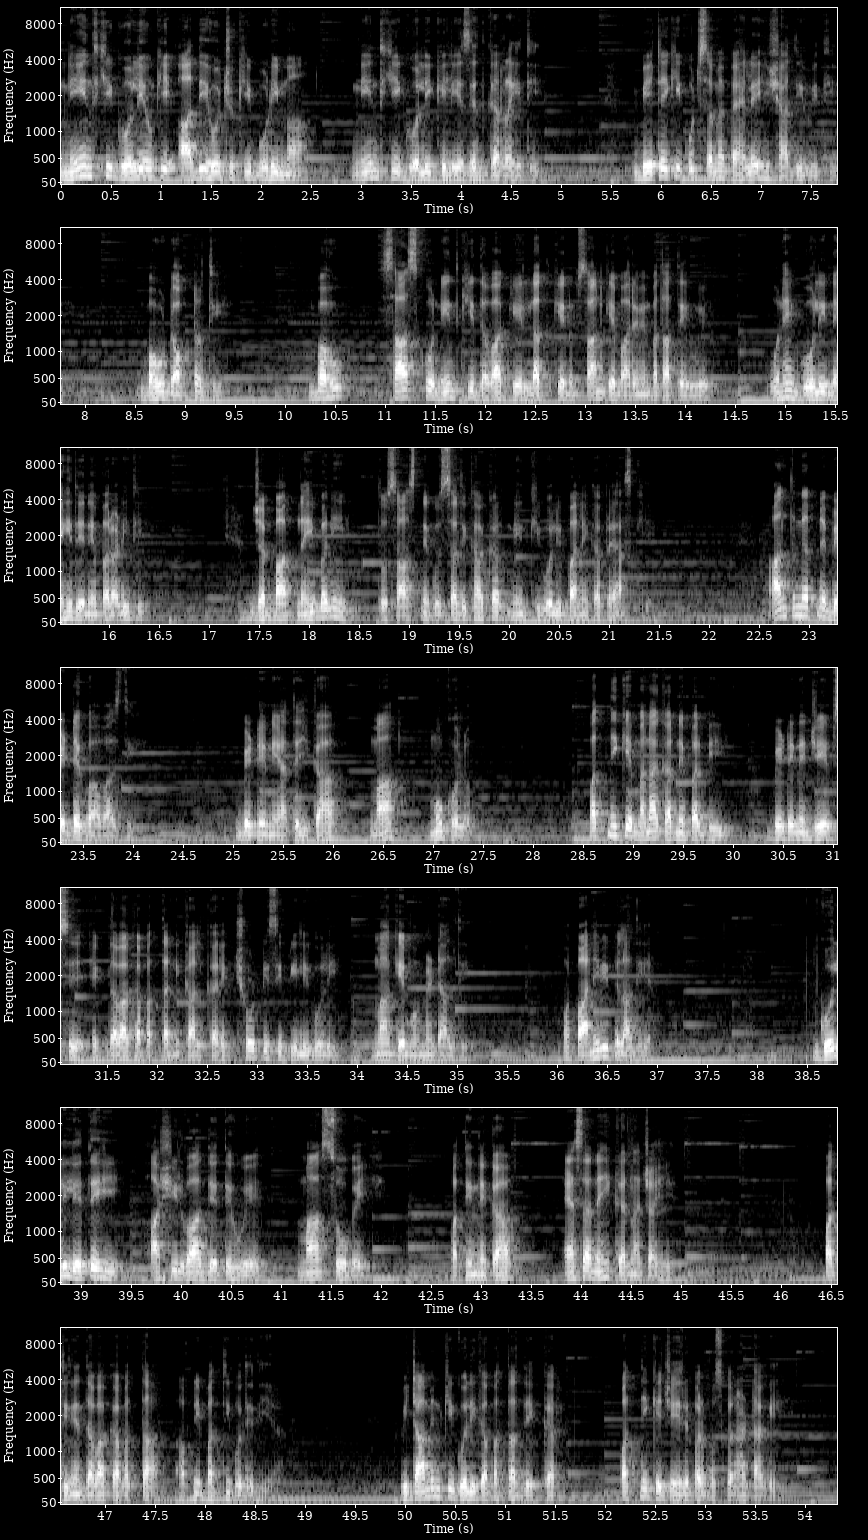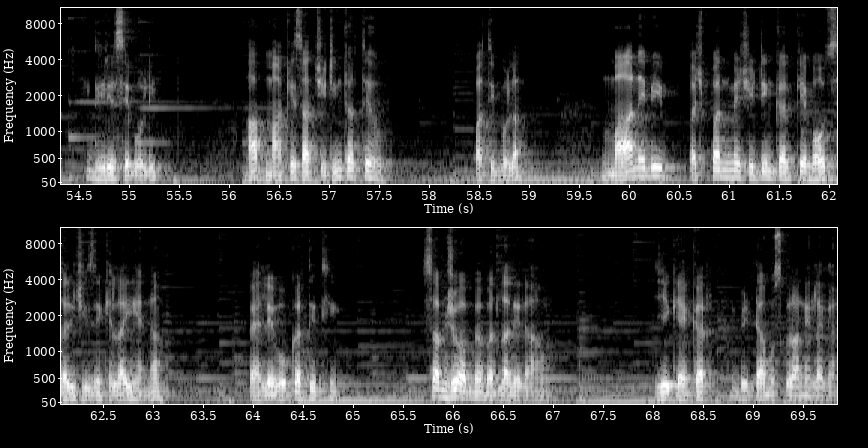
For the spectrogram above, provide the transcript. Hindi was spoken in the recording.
नींद की गोलियों की आदि हो चुकी बूढ़ी माँ नींद की गोली के लिए जिद कर रही थी। बेटे की कुछ समय पहले ही शादी हुई थी। बहू डॉक्टर थी। बहू सास को नींद की दवा के लत के नुकसान के बारे में बताते हुए उन्हें गोली नहीं देने पर अड़ी थी। जब बात नहीं बनी तो सास ने गुस्सा दिखाकर नींद की गोली पाने का प्रयास किया। अंत में अपने बेटे को आवाज़ दी। बेटे ने आते ही कहा, माँ, मुँह खोलो। पत्नी के मना करने पर भी बेटे ने जेब से एक दवा का पत्ता निकालकर एक छोटी सी पीली गोली माँ के मुँह में डाल दी और पानी भी पिला दिया। गोली लेते ही आशीर्वाद देते हुए माँ सो गई। पति ने कहा, ऐसा नहीं करना चाहिए। पति ने दवा का पत्ता अपनी पत्नी को दे दिया। विटामिन की गोली का पत्ता देखकर पत्नी के चेहरे पर मुस्कुराहट आ गई। धीरे से बोली, आप माँ के साथ चीटिंग करते हो? पति बोला, माँ ने भी बचपन में चीटिंग करके बहुत सारी चीज़ें खिलाई है ना? पहले वो करती थी। समझो अब मैं बदला ले रहा हूँ। ये कहकर बेटा मुस्कुराने लगा।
